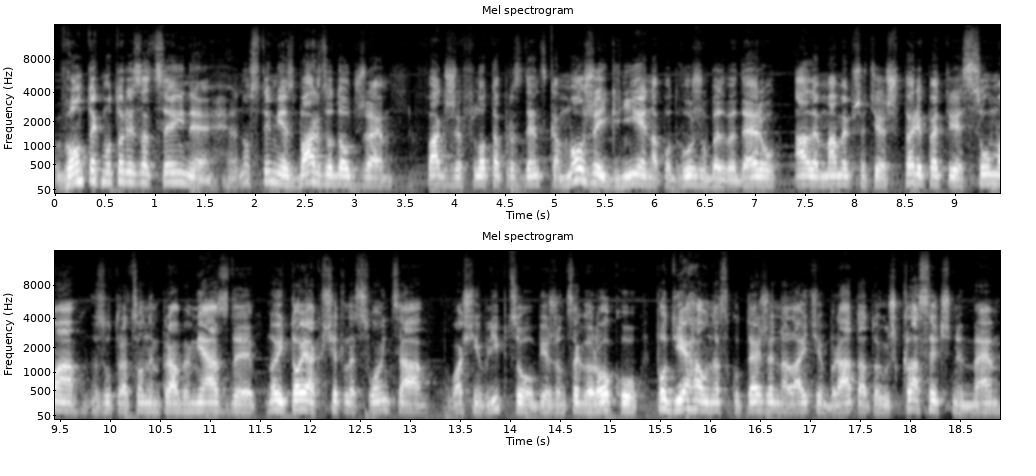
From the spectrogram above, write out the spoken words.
Wątek motoryzacyjny, no z tym jest bardzo dobrze. Fakt, że flota prezydencka może i gnije na podwórzu Belwederu, ale mamy przecież perypetie Suma z utraconym prawem jazdy. No i to jak w świetle słońca właśnie w lipcu bieżącego roku podjechał na skuterze na lajcie brata, to już klasyczny mem.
